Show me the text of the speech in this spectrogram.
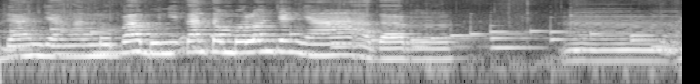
Dan jangan lupa bunyikan tombol loncengnya agar hmm,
